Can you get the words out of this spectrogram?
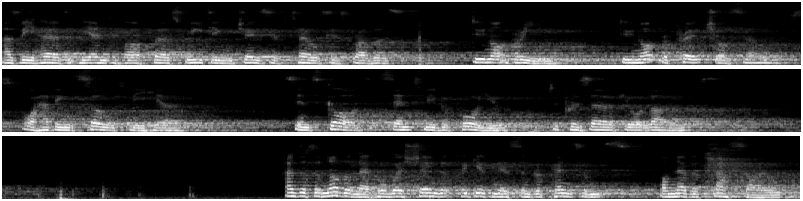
As we heard at the end of our first reading, Joseph tells his brothers, do not grieve, do not reproach yourselves for having sold me here, since God sent me before you to preserve your lives. And at another level, we're shown that forgiveness and repentance are never facile.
